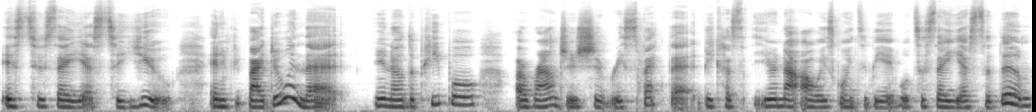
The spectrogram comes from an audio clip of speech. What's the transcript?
is to say yes to you. And if by doing that, you know, the people around you should respect that because you're not always going to be able to say yes to them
